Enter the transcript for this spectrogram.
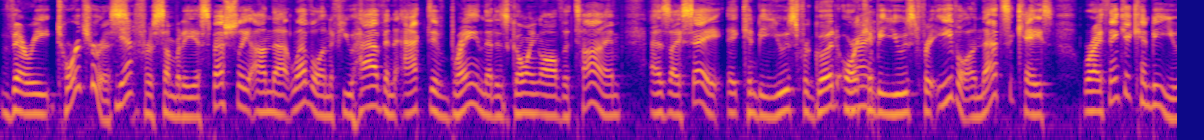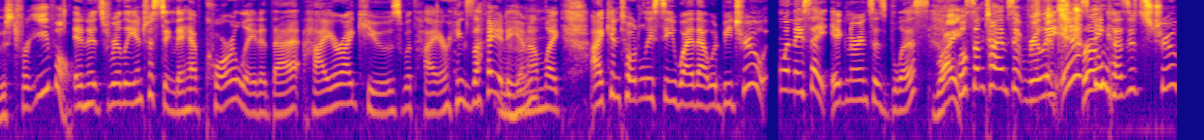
very torturous Mm-hmm. Yeah. for somebody, especially on that level. And if you have an active brain that is going all the time, as I say, it can be used for good or it can be used for evil. And that's a case where I think it can be used for evil. and it's really interesting. They have correlated that higher IQs with higher anxiety. Mm-hmm. And I'm like, I can totally see why that would be true. When they say ignorance is bliss, Right. Well, sometimes it really It's is true. because it's true.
